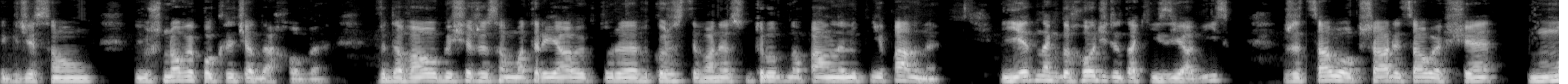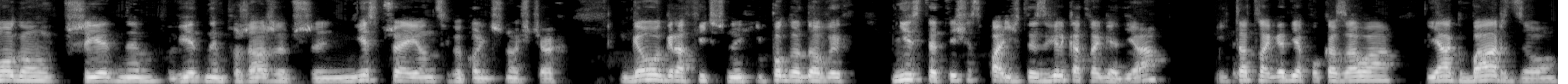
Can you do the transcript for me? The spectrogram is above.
gdzie są już nowe pokrycia dachowe, wydawałoby się, że są materiały, które wykorzystywane są trudno palne lub niepalne. I jednak dochodzi do takich zjawisk, że całe obszary, całe wsie mogą przy jednym, w jednym pożarze, przy niesprzyjających okolicznościach geograficznych i pogodowych, niestety się spalić. To jest wielka tragedia. I ta tragedia pokazała, jak bardzo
